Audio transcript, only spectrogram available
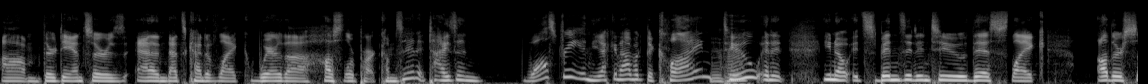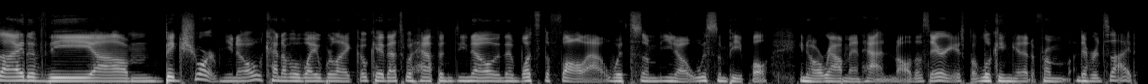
Um, they're dancers, and that's kind of like where the hustler part comes in. It ties in Wall Street and the economic decline too, and it, you know, it spins it into this like other side of the um, big short you know kind of a way we're like okay that's what happened you know and then what's the fallout with some you know with some people you know around manhattan and all those areas but looking at it from a different side.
